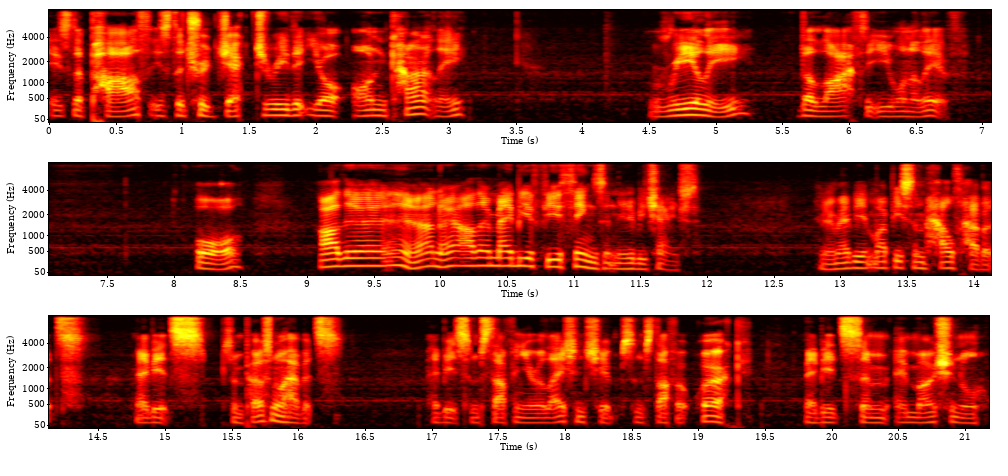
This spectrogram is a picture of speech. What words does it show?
is the path, is the trajectory that you're on currently really the life that you want to live? Or are there, you know, I know, are there maybe a few things that need to be changed? You know, maybe it might be some health habits, maybe it's some personal habits, maybe it's some stuff in your relationship, some stuff at work, maybe it's some emotional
